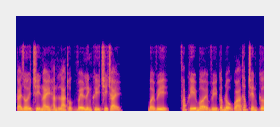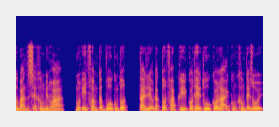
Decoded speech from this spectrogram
cái giới chỉ này hẳn là thuộc về linh khí chi chảy. Bởi vì, pháp khí bởi vì cấp độ quá thấp trên cơ bản sẽ không biến hóa, một ít phẩm cấp vô cùng tốt, tài liệu đặc tốt pháp khí có thể thu co lại cũng không tệ rồi,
